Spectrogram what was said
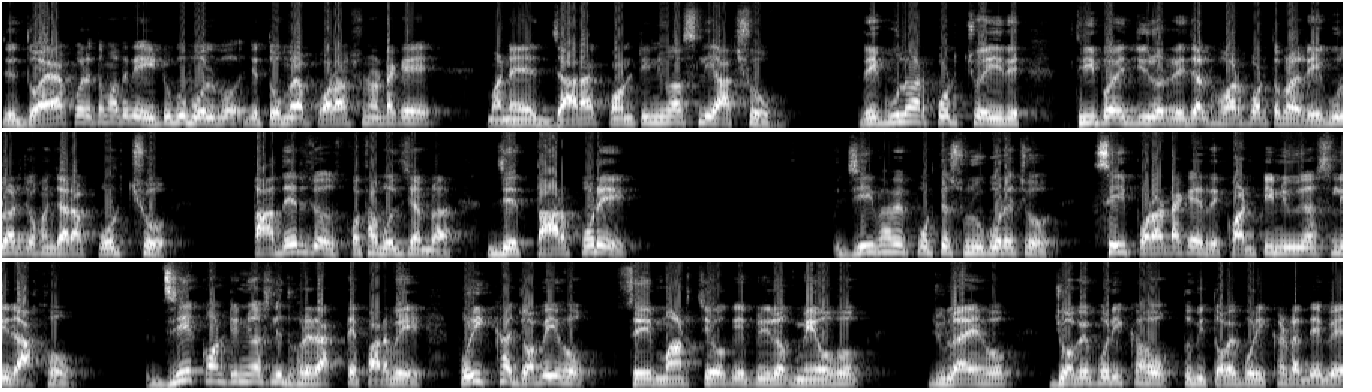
যে, দয়া করে তোমাদেরকে এইটুকু বলব যে, তোমরা পড়াশোনাটাকে মানে যারা কন্টিনিউয়াসলি আছো রেগুলার পড়ছো এই থ্রি পয়েন্ট জিরোর রেজাল্ট হওয়ার পর তোমরা রেগুলার যখন যারা পড়ছো, তাদের কথা বলছি আমরা, যে তারপরে যেইভাবে পড়তে শুরু করেছ, সেই পড়াটাকে কন্টিনিউয়াসলি রাখো। যে কন্টিনিউয়াসলি ধরে রাখতে পারবে, পরীক্ষা যবেই হোক, সে মার্চে হোক এপ্রিল হোক মে হোক জুলাই হোক, যবে পরীক্ষা হোক, তুমি তবে পরীক্ষাটা দেবে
